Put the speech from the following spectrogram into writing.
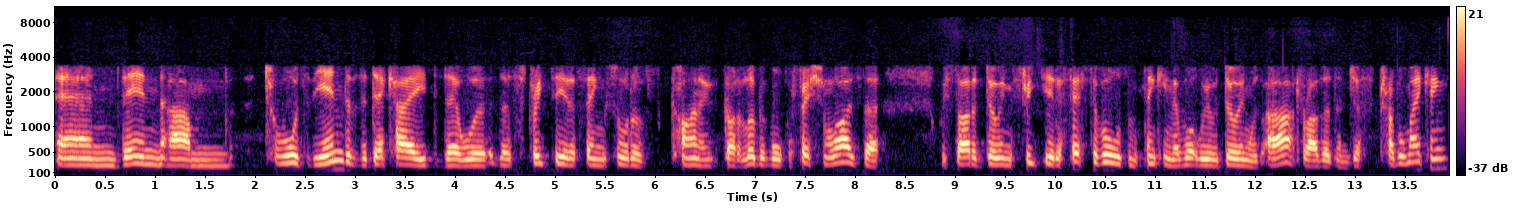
And then um, towards the end of the decade, there were the street theatre thing sort of kind of got a little bit more professionalised. Uh, we started doing street theatre festivals and thinking that what we were doing was art rather than just troublemaking.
